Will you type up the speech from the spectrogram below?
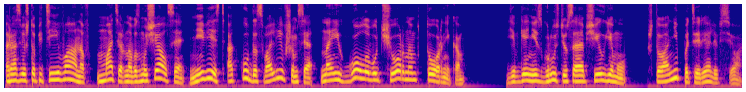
Разве что Пяти Иванов матерно возмущался, невесть откуда свалившимся на их голову черным вторником. Евгений с грустью сообщил ему, что они потеряли все.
